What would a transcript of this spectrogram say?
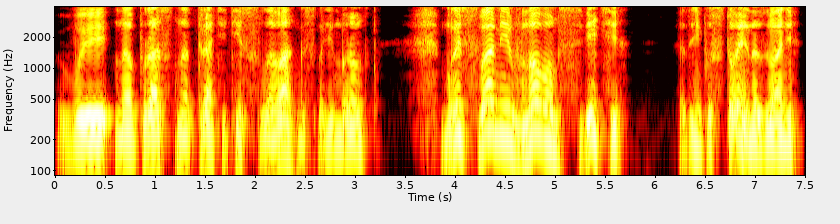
«Вы напрасно тратите слова, господин барон. Мы с вами в новом свете. Это не пустое название.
